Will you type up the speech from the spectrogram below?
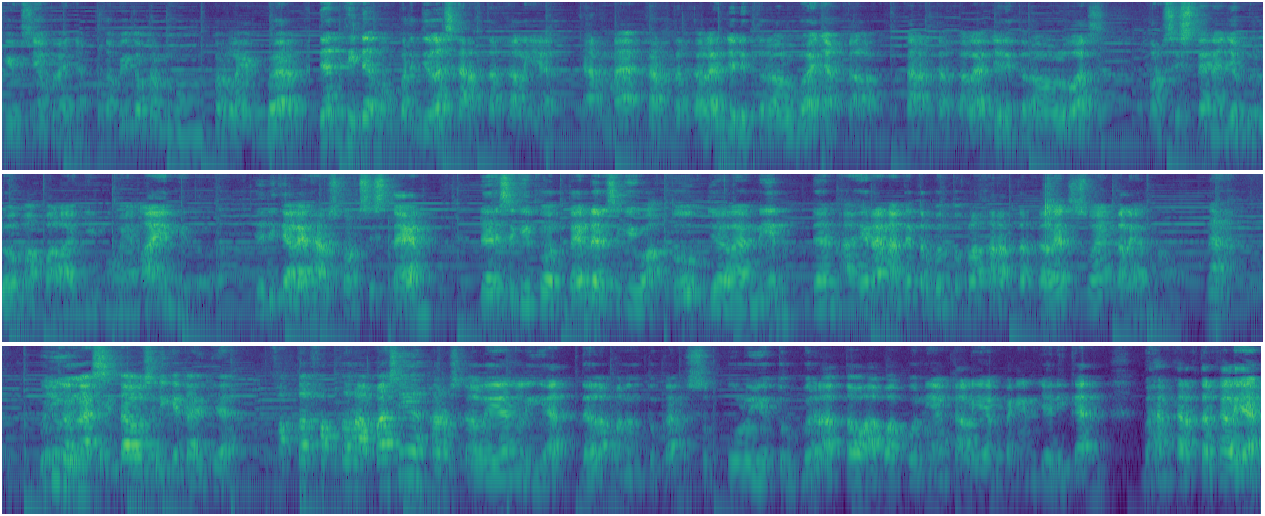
viewsnya banyak tapi itu akan memperlebar dan tidak memperjelas karakter kalian. Karena karakter kalian jadi terlalu banyak kalau karakter kalian jadi terlalu luas. Konsisten aja belum apalagi mau yang lain gitu. Jadi kalian harus konsisten dari segi konten, dari segi waktu, jalanin, dan akhirnya nanti terbentuklah karakter kalian sesuai yang kalian mau. Nah, gue juga ngasih tahu sedikit aja, faktor-faktor apa sih yang harus kalian lihat dalam menentukan 10 youtuber atau apa pun yang kalian pengen jadikan bahan karakter kalian.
